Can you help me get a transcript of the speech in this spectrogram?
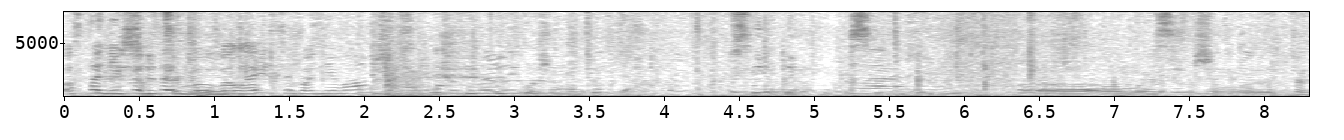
Останній концерт був в сьогодні вам. Ми з вашим так?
